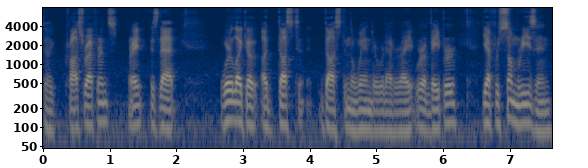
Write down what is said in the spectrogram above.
to cross reference. Right? Is that we're like a, a dust dust in the wind or whatever. Right? We're a vapor. Yet for some reason,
